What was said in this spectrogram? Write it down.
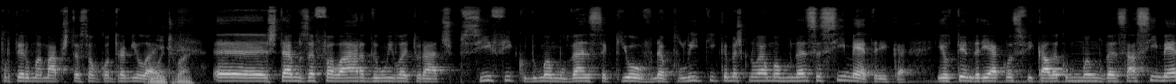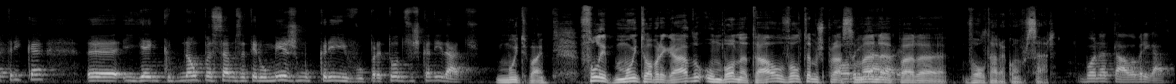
por ter uma má prestação contra Milei. Muito bem. Uh, estamos a falar de um eleitorado específico, de uma mudança que houve na política, mas que não é uma mudança simétrica. Eu tenderia a classificá-la como uma mudança assimétrica, Uh, e em que não passamos a ter o mesmo crivo para todos os candidatos. Muito bem. Felipe, muito obrigado. Um bom Natal. Voltamos para a obrigado, semana para voltar a conversar. Bom Natal, obrigado.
